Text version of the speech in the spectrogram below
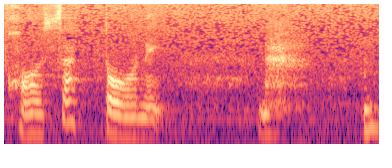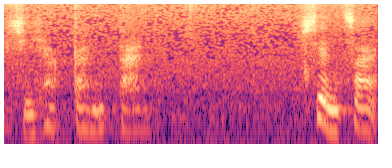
菩萨道呢，那唔是遐简单。现在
